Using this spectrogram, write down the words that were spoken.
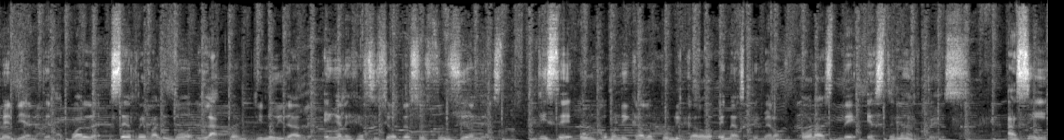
mediante la cual se revalidó la continuidad en el ejercicio de sus funciones, dice un comunicado publicado en las primeras horas de este martes. Así,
